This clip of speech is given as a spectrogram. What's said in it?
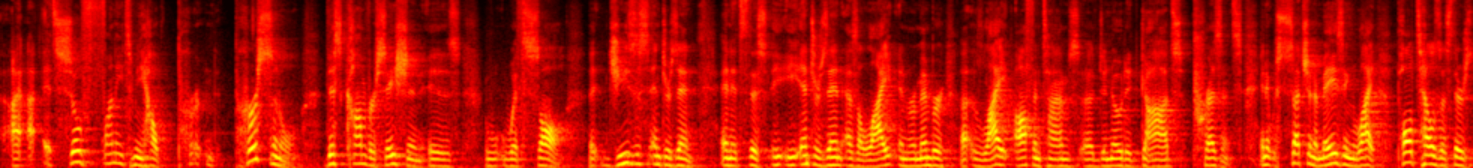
I, I, it's so funny to me how per, personal this conversation is with Saul. Jesus enters in, and it's this, he enters in as a light, and remember, uh, light oftentimes uh, denoted God's presence. And it was such an amazing light. Paul tells us there's,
